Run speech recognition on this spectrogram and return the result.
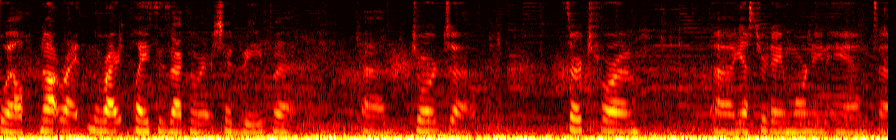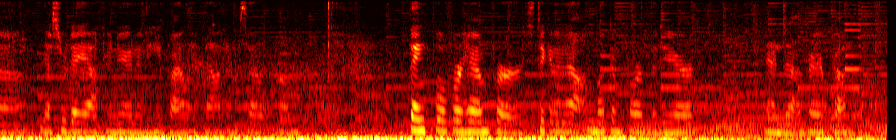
well, not right in the right place exactly where it should be, but um, George uh, searched for him uh, yesterday morning and uh, yesterday afternoon, and he finally found him. So um, thankful for him for sticking it out and looking for the deer, and uh, very proud of him.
